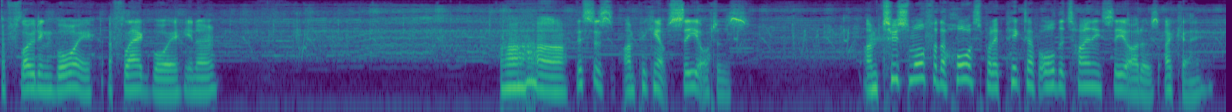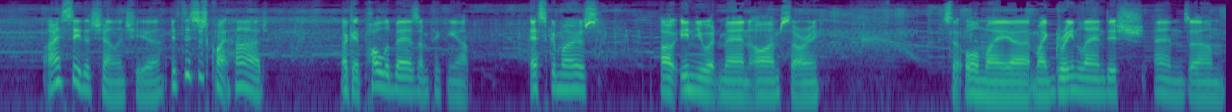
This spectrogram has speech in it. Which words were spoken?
a floating buoy, a flag buoy, you know. Ah, this is. I'm picking up sea otters. I'm too small for the horse, but I picked up all the tiny sea otters. Okay. I see the challenge here. If this is quite hard. Okay, polar bears I'm picking up. Eskimos. Oh, Inuit man. Oh, I'm sorry. So all my uh, my Greenlandish and um,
